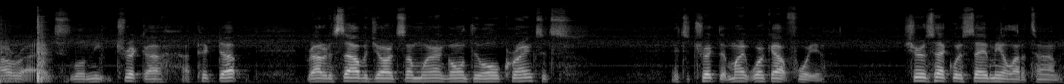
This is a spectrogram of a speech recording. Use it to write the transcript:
Alright, it's a little neat trick I, I picked up. If you're out at a salvage yard somewhere and going through old cranks, it's it's a trick that might work out for you. Sure as heck would have saved me a lot of time.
